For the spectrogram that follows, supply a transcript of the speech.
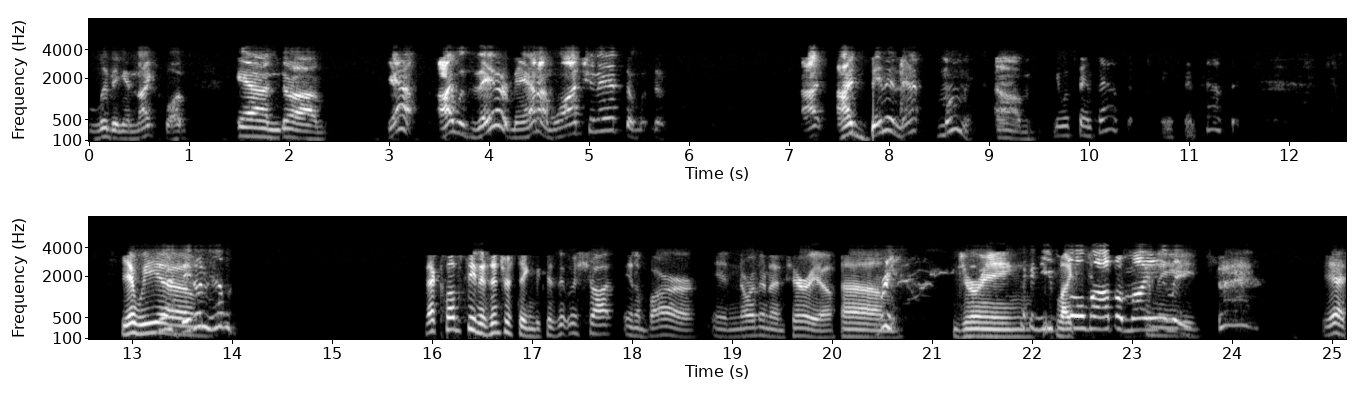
living in nightclubs, and um, yeah, I was there, man. I'm watching it. The, the, I I've been in that moment. Um, it was fantastic. It was fantastic. yeah, we Yeah, they um, don't have. A, that club scene is interesting because it was shot in a bar in northern Ontario um, during and you like pulled off of Miami. yeah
